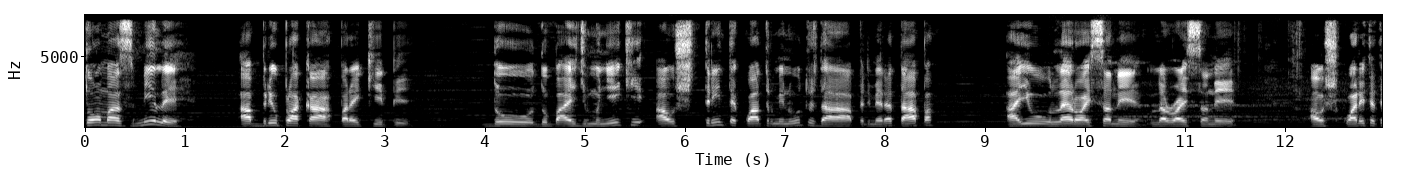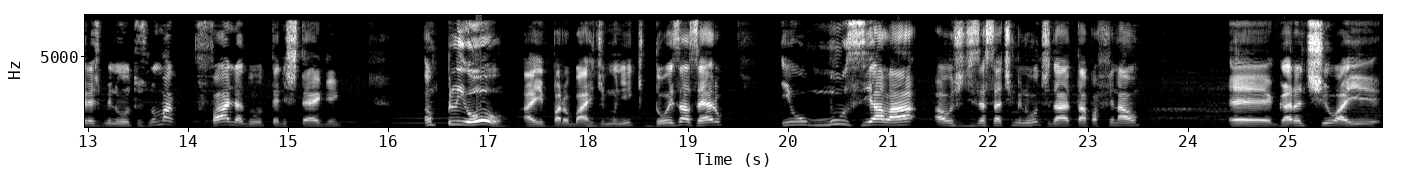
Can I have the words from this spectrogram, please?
Thomas Miller abriu o placar para a equipe do, do Bayern de Munique aos 34 minutos da primeira etapa. Aí o Leroy Sané, Leroy Sané aos 43 minutos, numa falha do Ter Stegen, ampliou aí para o Bayern de Munique 2 a 0 e o Musiala aos 17 minutos da etapa final é, garantiu aí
